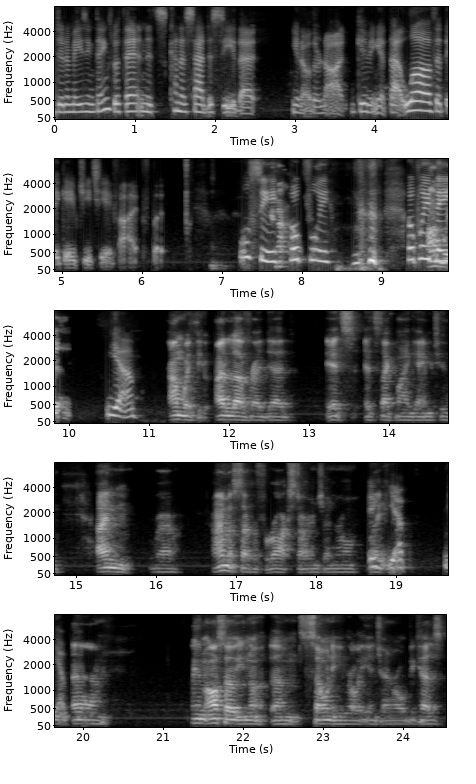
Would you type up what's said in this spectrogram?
did amazing things with it and it's kind of sad to see that you know they're not giving it that love that they gave gta 5 but we'll see Yeah. hopefully hopefully I'm they with- yeah I'm with you. I love Red Dead. It's it's like my game too. I'm well, I'm a sucker for Rockstar in general. Like, yep yep um, and also you know um, Sony really in general because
